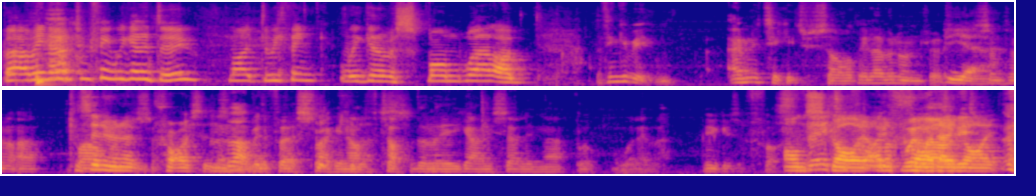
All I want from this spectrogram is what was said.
But I mean, how do we think we're gonna do? Like, do we think we're gonna respond well? I'm I think if it, how many tickets were sold? Eleven hundred. Yeah. Something like that. considering the prices. So that'd be the first slagging off top of the league, only selling that, but whatever. Who gives a fuck? on Sky on a Friday night, a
